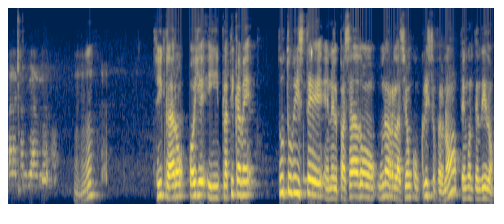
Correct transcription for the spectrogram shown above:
para cambiarlo, ¿no? Ujú. Sí, claro. Oye, y platícame, tú tuviste en el pasado una relación con Christopher, ¿no? Tengo entendido.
